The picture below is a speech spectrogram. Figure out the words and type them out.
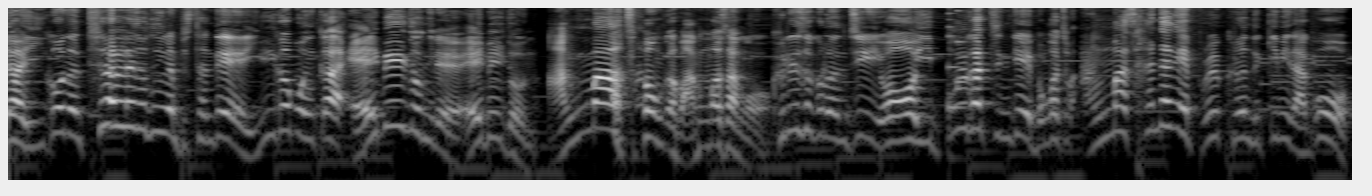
야 이거는 트랄레돈이랑 비슷한데 읽어보니까 에빌돈이래요 에빌돈. 악마 상어인가 봐 악마 상어. 그래서 그런지 어, 이뿔 같은 게 뭔가 좀 악마 사냥의 뿔? 그런 느낌이 나고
